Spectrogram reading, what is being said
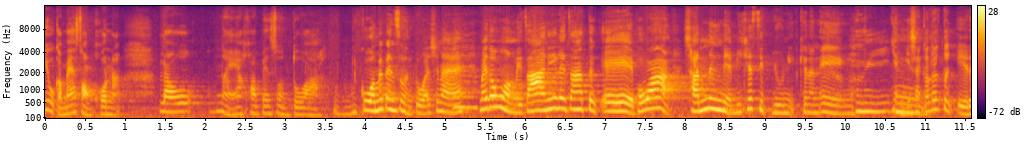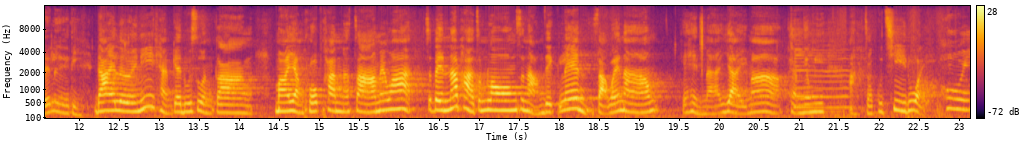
อยู่กับแม่สองคนอะ แล้วไหนอะความเป็นส่วนตัว กลัวไม่เป็นส่วนตัวใช่ไหมไม่ต้องห่วงเลยจ้านี่เลยจ้าตึก A เพราะว่าชั้นหนึ่งเนี่ยมีแค่ 10 ยูนิตแค่นั้นเองเฮ้ยอย่างนี้อืมฉันก็เลือกตึก A ได้เลยดิได้เลยนี่แถมแกดูส่วนกลาง มาอย่างครบครันนะจ๊ะไม่ว่าจะเป็นหน้าผาจำลองสนามเด็กเล่นสระว่ายน้ำ แกเห็นไหมใหญ่มากแถมยังมีอะจากุชชี่ด้วยเฮ้ย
